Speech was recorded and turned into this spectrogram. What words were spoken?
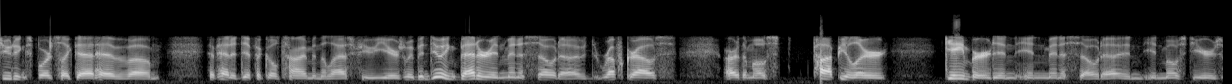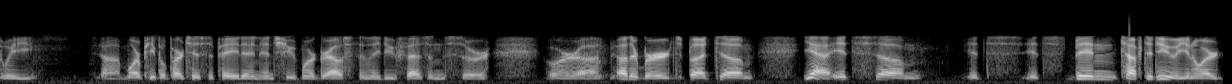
shooting sports like that have um, have had a difficult time in the last few years. We've been doing better in Minnesota. Ruffed grouse are the most popular game bird in in Minnesota, and in most years we uh, more people participate and, and shoot more grouse than they do pheasants or or uh, other birds. But um, yeah, it's um, it's it's been tough to do. You know, our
